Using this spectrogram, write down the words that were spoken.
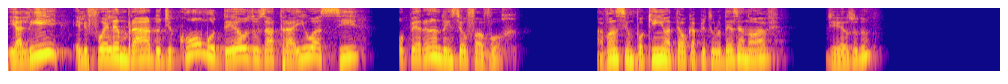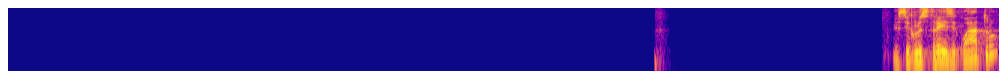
E ali ele foi lembrado de como Deus os atraiu a si, operando em seu favor. Avance um pouquinho até o capítulo 19 de Êxodo. Versículos 3 e 4.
